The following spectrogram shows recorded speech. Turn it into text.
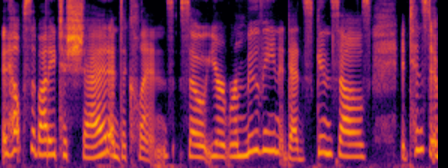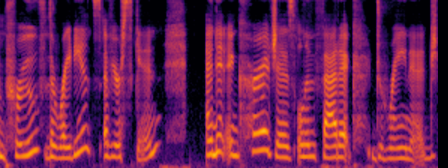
it helps the body to shed and to cleanse. So, you're removing dead skin cells. It tends to improve the radiance of your skin and it encourages lymphatic drainage.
